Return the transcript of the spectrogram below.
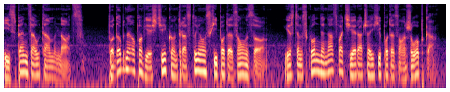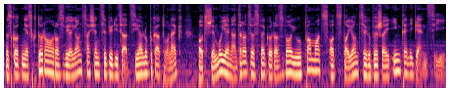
i spędzał tam noc. Podobne opowieści kontrastują z hipotezą Zo. Jestem skłonny nazwać je raczej hipotezą żłobka, zgodnie z którą rozwijająca się cywilizacja lub gatunek otrzymuje na drodze swego rozwoju pomoc od stojących wyżej inteligencji.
